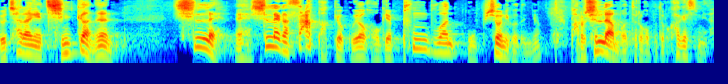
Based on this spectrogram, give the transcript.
이 차량의 진가는 실내, 네, 실내가 싹 바뀌었고요. 거기에 풍부한 옵션이거든요. 바로 실내 한번 들어가 보도록 하겠습니다.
